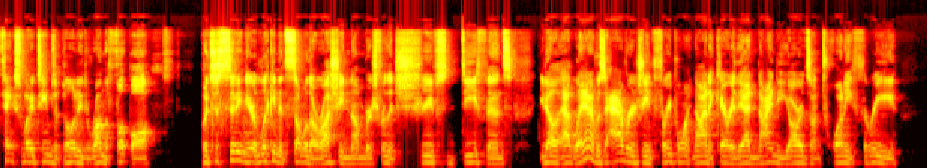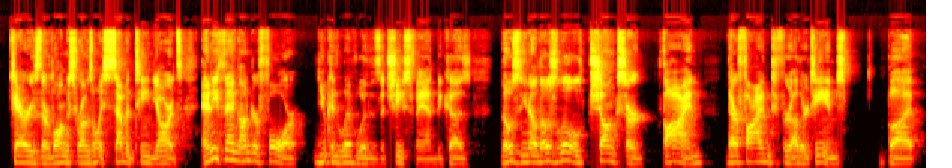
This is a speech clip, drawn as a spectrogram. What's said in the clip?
takes away teams' ability to run the football. But just sitting here looking at some of the rushing numbers for the Chiefs defense, you know, Atlanta was averaging 3.9 a carry. They had 90 yards on 23 carries. Their longest run was only 17 yards. Anything under four, you can live with as a Chiefs fan because those, you know, those little chunks are fine. They're fine for other teams, but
